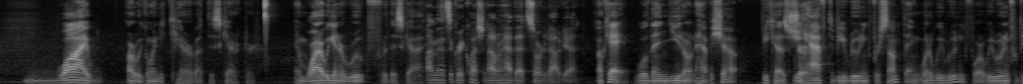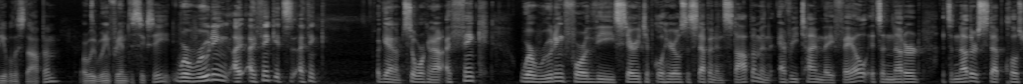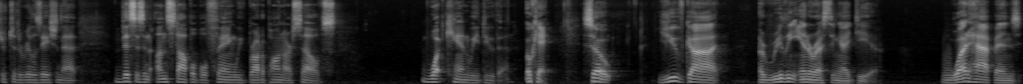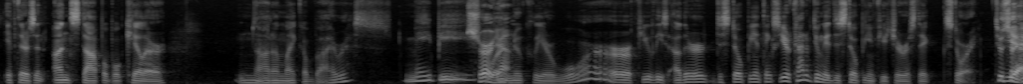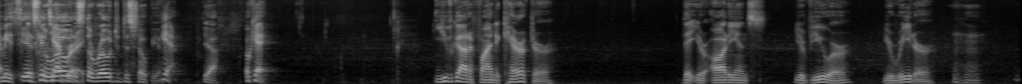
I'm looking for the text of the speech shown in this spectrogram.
Why are we going to care about this character? And why are we going to root for this guy? I mean, that's a great question. I don't have that sorted out yet. Okay, well then you don't have a show because Sure. we have to be rooting for something. What are we rooting for? Are we rooting for people to stop him, or are we rooting for him to succeed? We're rooting. I, I think it's. I think, again, I'm still working out. I think we're rooting for the stereotypical heroes to step in and stop them. And every time they fail, it's another. It's another step closer to the realization that this is an unstoppable thing we've brought upon ourselves. What can we do then? Okay, so you've got a really interesting idea. What happens if there's an unstoppable killer, not unlike a virus, maybe? Sure, or yeah. A nuclear war, or a few of these other dystopian things. So you're kind of doing a dystopian futuristic story. To a certain- I mean, it's, it's, the road. contemporary. It's the road to dystopia. Yeah. Yeah. Okay. You've got to find a character that your audience, your viewer, your reader mm-hmm.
